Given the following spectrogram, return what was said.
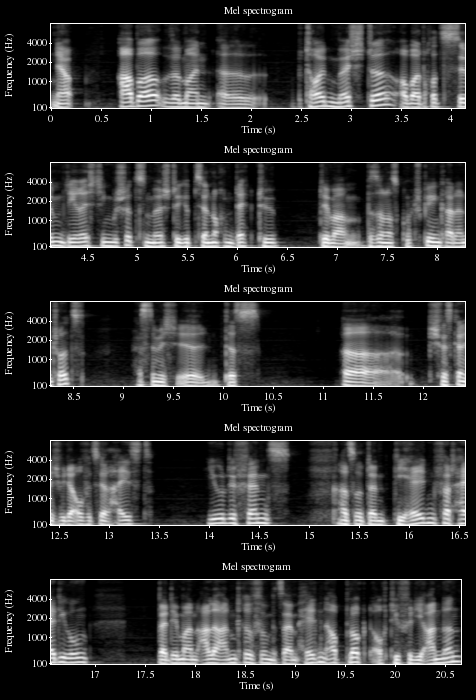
Ja, aber wenn man äh, betäuben möchte, aber trotzdem die richtigen beschützen möchte, gibt es ja noch einen Decktyp, den man besonders gut spielen kann in Schutz. Das ist nämlich äh, das, äh, ich weiß gar nicht, wie der offiziell heißt, U-Defense, also dann die Heldenverteidigung, bei dem man alle Angriffe mit seinem Helden abblockt, auch die für die anderen.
